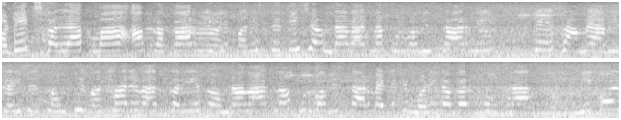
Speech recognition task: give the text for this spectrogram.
અઢી જ કલાકમાં આ પ્રકારની જે પરિસ્થિતિ છે અમદાવાદના પૂર્વ વિસ્તારની, તે સામે આવી રહી છે. સૌથી વધારે વાત કરીએ તો અમદાવાદના પૂર્વ વિસ્તારમાં, એટલે કે મણિનગર, ખોખરા, નિકોલ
